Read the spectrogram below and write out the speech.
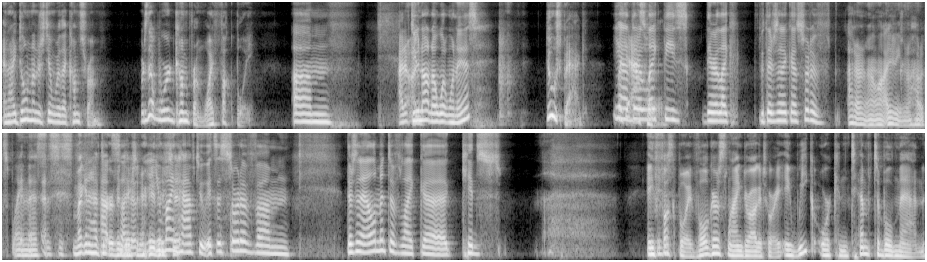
and I don't understand where that comes from. Where does that word come from? Why fuckboy? Um, I don't. do you I- not know what one is? douchebag? Yeah, they're asshole. like these. They're like, but there's like a sort of. I don't know. I don't even know how to explain this. This is. Am I gonna have to Urban outside of- Dictionary you might shit? have to. It's a sort of. um There's an element of like uh kids. A fuckboy, vulgar slang derogatory, a weak or contemptible man,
